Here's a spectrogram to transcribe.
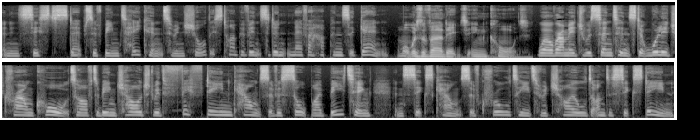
and insists steps have been taken to ensure this type of incident never happens again. What was the verdict in court? Well, Ramage was sentenced at Woolwich Crown Court after being charged with 15 counts of assault by beating and six counts of cruelty to a child under 16.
